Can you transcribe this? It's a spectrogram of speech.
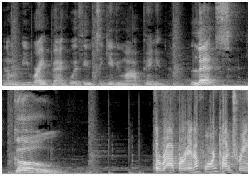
and I'm gonna be right back with you to give you my opinion. Let's go. The rapper in a foreign country.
